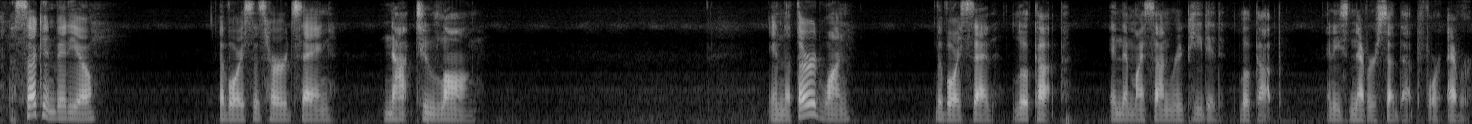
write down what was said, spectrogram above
In the second video, a voice is heard saying, not too long. In the third one, the voice said, look up. And then my son repeated, look up. And he's never said that before, ever.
